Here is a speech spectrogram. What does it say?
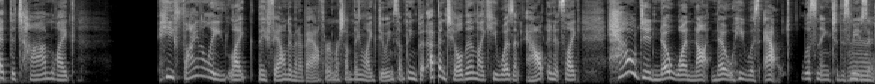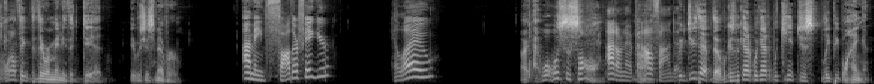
at the time, like, he finally, like, they found him in a bathroom or something, like doing something. But up until then, like, he wasn't out. And it's like, how did no one not know he was out listening to this mm, music? Well, I think that there were many that did. It was just never. I mean, father figure? Hello? All right, what was the song? I don't know, but I'll find it. We do that though because we got we got we can't just leave people hanging.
